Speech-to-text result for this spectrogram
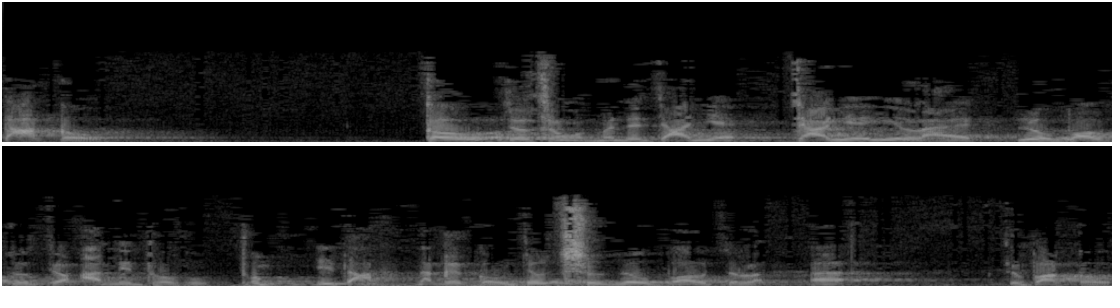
打狗，狗就是我们的家业，家业一来，肉包子叫阿弥陀佛，砰一打，那个狗就吃肉包子了，啊，就把狗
